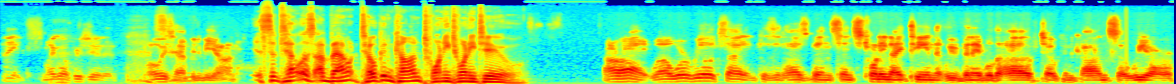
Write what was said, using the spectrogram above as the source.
Thanks, Michael. Appreciate it. Always happy to be on. So tell us about TokenCon 2022. All right. Well, we're real excited because it has been since 2019 that we've been able to have TokenCon. So we are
